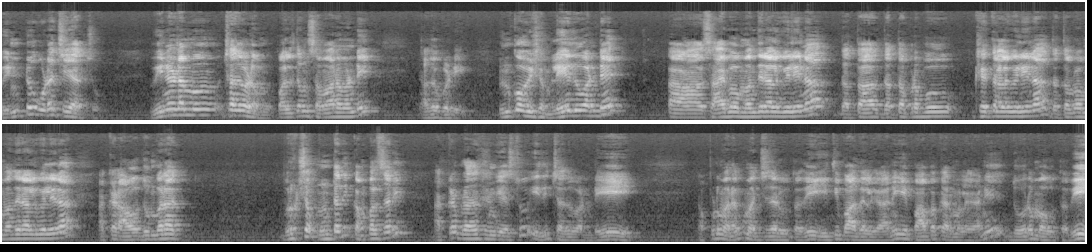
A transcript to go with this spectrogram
వింటూ కూడా చేయొచ్చు. వినడము చదవడము ఫలితం సమానం అండి అదొకటి. ఇంకో విషయం లేదు అంటే సాయిబాబా మందిరాలకు వెళ్ళినా దత్త దత్తప్రభు క్షేత్రాలకు వెళ్ళినా దత్తప్రభు మందిరాలకు వెళ్ళినా అక్కడ ఔదుంబర వృక్షం ఉంటుంది కంపల్సరీ అక్కడ ప్రదక్షిణ చేస్తూ ఇది చదవండి. అప్పుడు మనకు మంచి జరుగుతుంది. ఇతి బాధలు కానీ ఈ పాపకర్మలు కానీ దూరం అవుతవి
